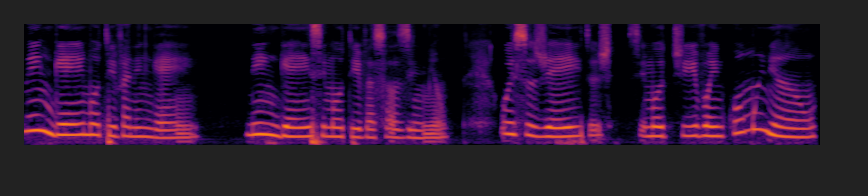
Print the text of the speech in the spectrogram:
ninguém motiva ninguém, Ninguém se motiva sozinho. Os sujeitos se motivam em comunhão,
